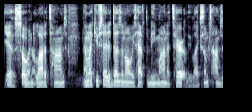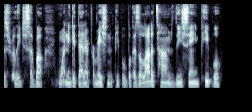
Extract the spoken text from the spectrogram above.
Yeah. So, and a lot of times, and like you said, it doesn't always have to be monetarily. Like sometimes it's really just about wanting to get that information to people because a lot of times these same people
